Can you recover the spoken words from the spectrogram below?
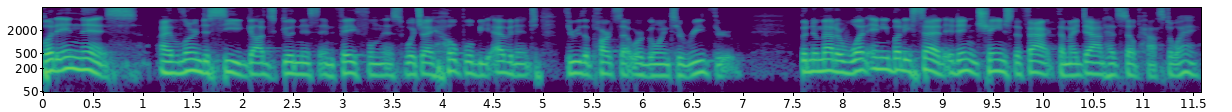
But in this, I've learned to see God's goodness and faithfulness, which I hope will be evident through the parts that we're going to read through. But no matter what anybody said, it didn't change the fact that my dad had still passed away.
